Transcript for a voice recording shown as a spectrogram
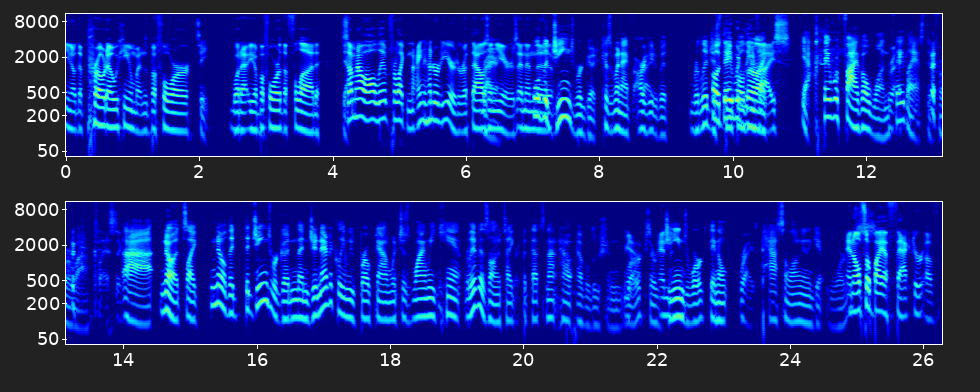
you know the proto humans before See. what you know before the flood. Somehow all lived for like 900 years or a thousand Right. years, and then Well, the, the genes were good because when I've argued with religious oh they people, would they're like, yeah, they were 501s. They lasted for a while. classic. Uh, no, it's like no, the the genes were good, and then genetically we've broke down, which is why we can't live as long. It's like, but that's not how evolution Yeah, works, or and- genes work. They don't right, pass along and get worse. and also by a factor of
